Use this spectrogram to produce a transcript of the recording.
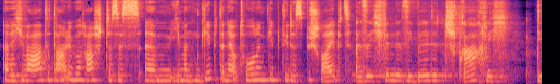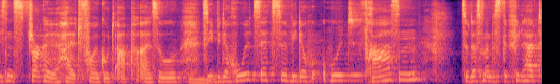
Aber ich war total überrascht, dass es ähm, jemanden gibt, eine Autorin gibt, die das beschreibt. Also ich finde, sie bildet sprachlich diesen Struggle halt voll gut ab. Also sie wiederholt Sätze, wiederholt Phrasen, sodass man das Gefühl hat,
